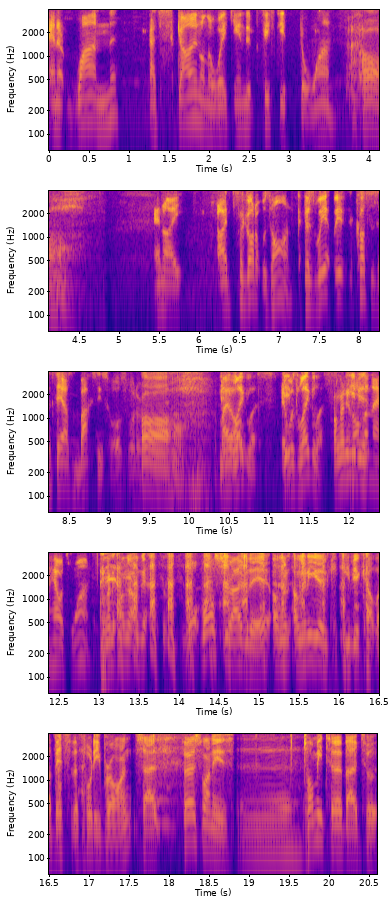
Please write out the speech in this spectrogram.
and it won at Scone on the weekend at 50 to 1. Oh, And I I forgot it was on because we, we, it cost us a thousand bucks, this horse. Whatever. oh, mate. I'll- legless. It was legless. I'm gonna And give you- I don't know how it's won. I'm gonna, I'm gonna, I'm gonna, whilst you're over there, I'm going I'm to give, give you a couple of bets for the footy, Bryan. So, first one is uh. Tommy Turbo to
